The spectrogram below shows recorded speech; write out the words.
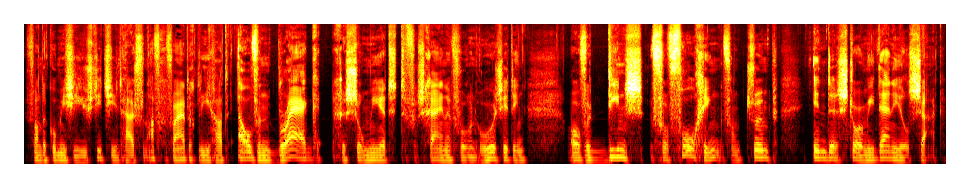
van de commissie Justitie in het Huis van Afgevaardigden. Die had Elvin Bragg gesommeerd te verschijnen voor een hoorzitting over diens vervolging van Trump in de Stormy Daniels-zaak.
